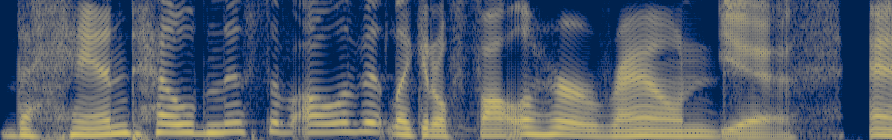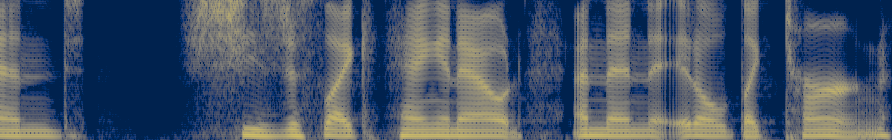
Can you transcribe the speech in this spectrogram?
the handheldness of all of it like it'll follow her around yeah. and she's just like hanging out and then it'll like turn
